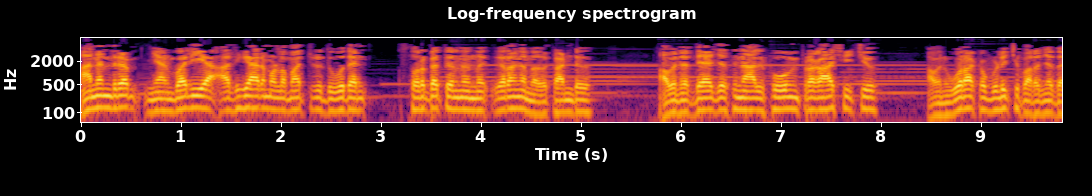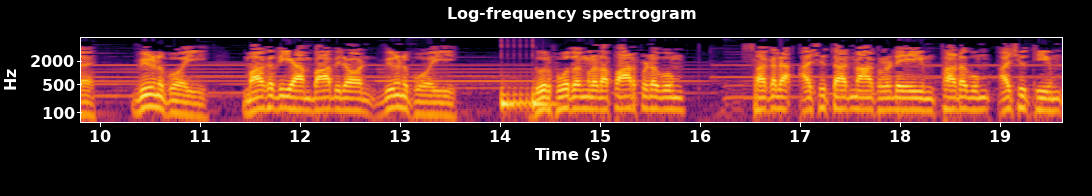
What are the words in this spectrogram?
അനന്തരം ഞാൻ വലിയ അധികാരമുള്ള മറ്റൊരു ദൂതൻ സ്വർഗത്തിൽ നിന്ന് ഇറങ്ങുന്നത് കണ്ടു അവന്റെ തേജസ്സിനാൽ ഭൂമി പ്രകാശിച്ചു. അവൻ ഉറക്കെ വിളിച്ചു പറഞ്ഞത് വീണുപോയി. മഹതിയാം ബാബിലോൺ വീണുപോയി. ദുർഭൂതങ്ങളുടെ പാർപ്പിടവും സകല അശുദ്ധാത്മാക്കളുടെയും തടവും അശുദ്ധിയും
